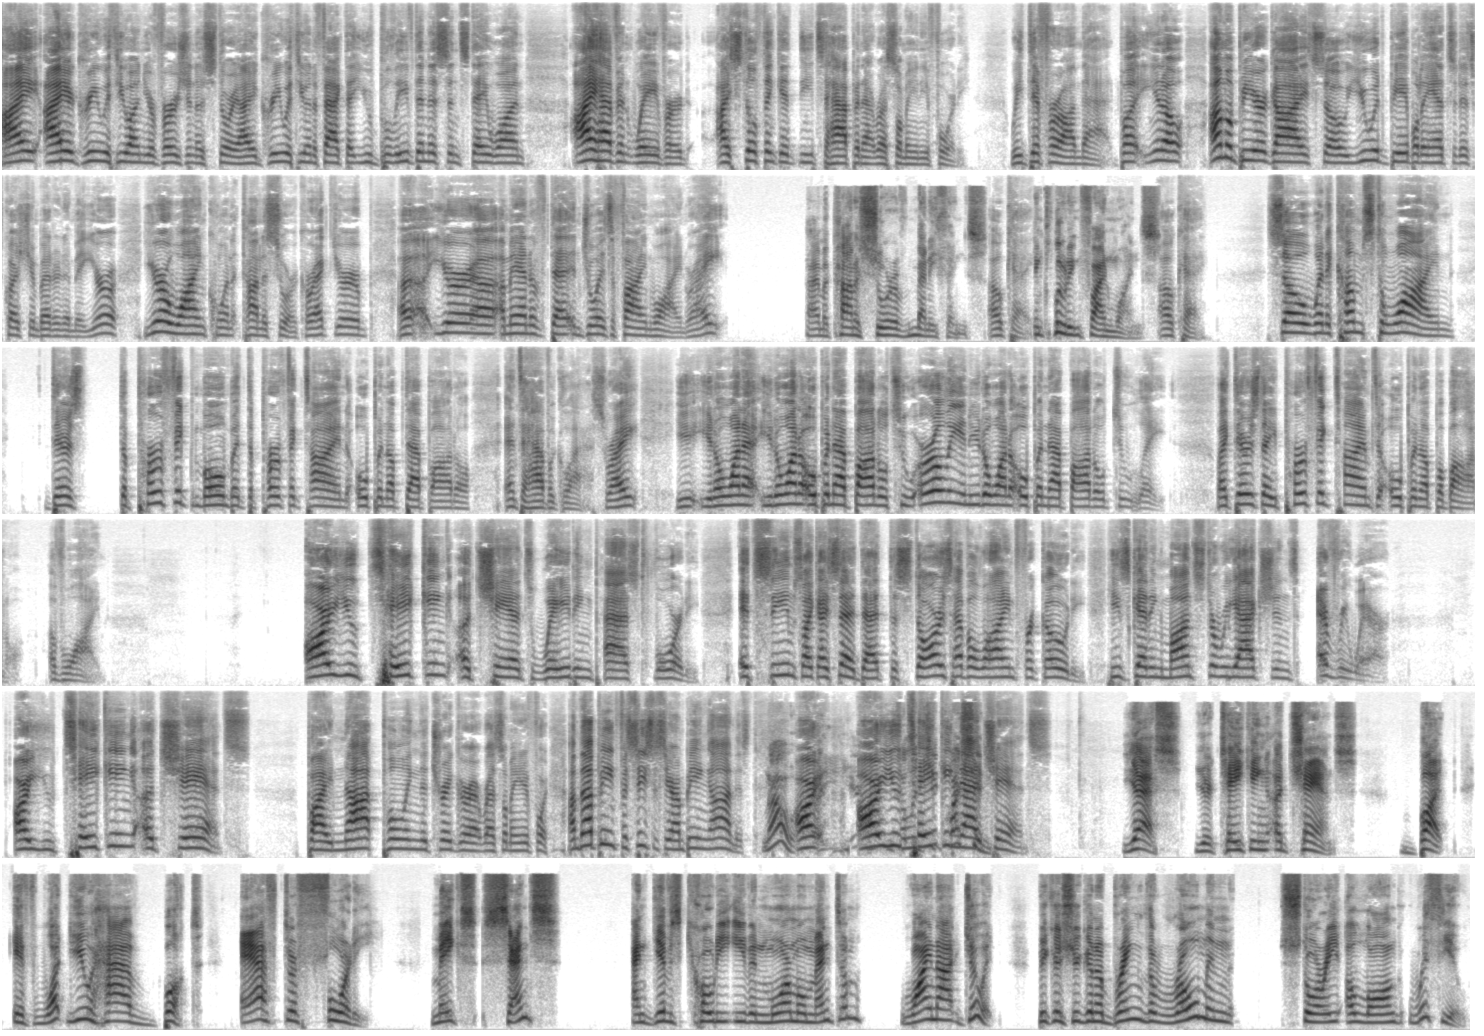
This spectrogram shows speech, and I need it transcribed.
I I agree with you on your version of the story. I agree with you in the fact that you believed in this since day one. I haven't wavered. I still think it needs to happen at WrestleMania 40. We differ on that. But, you know, I'm a beer guy, so you would be able to answer this question better than me. You're you're a wine connoisseur, correct? You're uh, you're uh, a man of that enjoys a fine wine, right? I'm a connoisseur of many things, Okay. including fine wines. Okay. So when it comes to wine, there's the perfect moment, the perfect time to open up that bottle and to have a glass, right? You you don't want to you don't want to open that bottle too early and you don't want to open that bottle too late. Like there's a perfect time to open up a bottle of wine. Are you taking a chance waiting past 40? It seems like I said that the stars have aligned for Cody. He's getting monster reactions everywhere. Are you taking a chance by not pulling the trigger at WrestleMania 4? I'm not being facetious here. I'm being honest. No. Are uh, are you taking that chance? Yes, you're taking a chance. But if what you have booked after 40 makes sense and gives Cody even more momentum, why not do it? Because you're going to bring the Roman story along with you.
